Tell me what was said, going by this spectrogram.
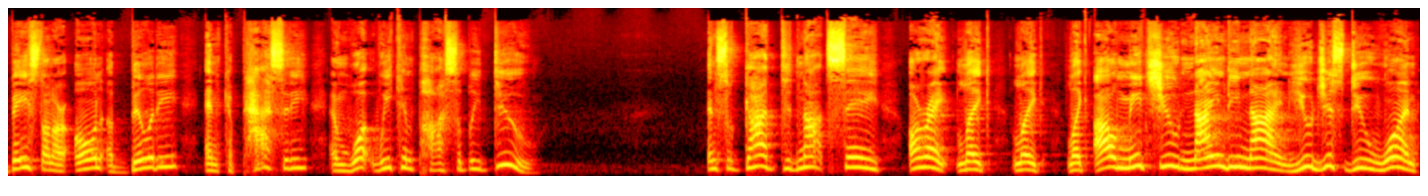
based on our own ability and capacity and what we can possibly do. And so God did not say, all right, like, like, like, I'll meet you 99, you just do one.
